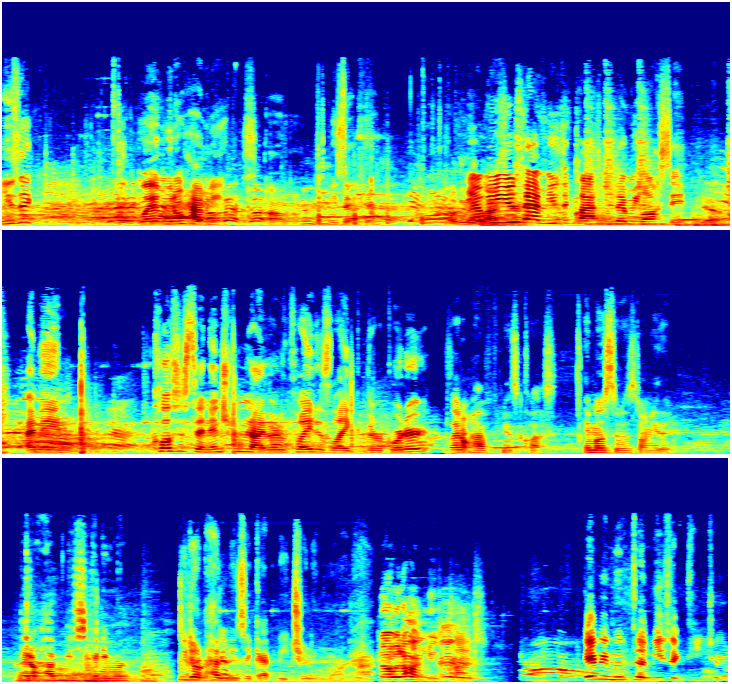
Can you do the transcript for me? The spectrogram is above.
Music? Wait, we don't have any um, music here. Yeah, it last we year? used that music class, but then we lost it. Yeah. I mean, closest to an instrument I've ever played is like the recorder. I don't have music class, and most of us don't either. They don't have music anymore. We don't have music at beach anymore. No, we don't have music class. Maybe move to a music teacher.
